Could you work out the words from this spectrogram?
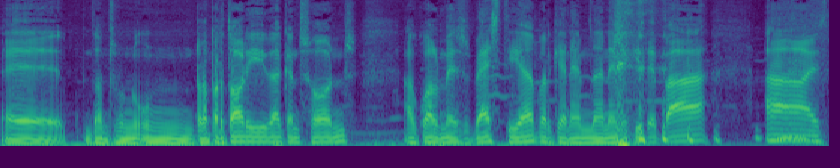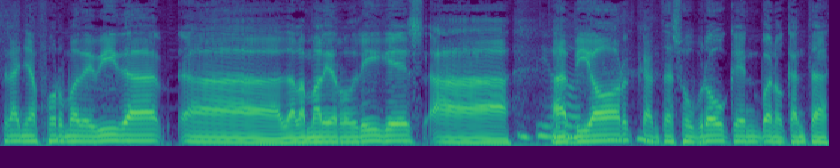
eh, doncs un, un repertori de cançons, el qual més bèstia, perquè anem de Nene Quitepa a Estranya forma de vida, a, de l'Amàlia Rodríguez, a, a Bjork, canta So Broken, bueno, canta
